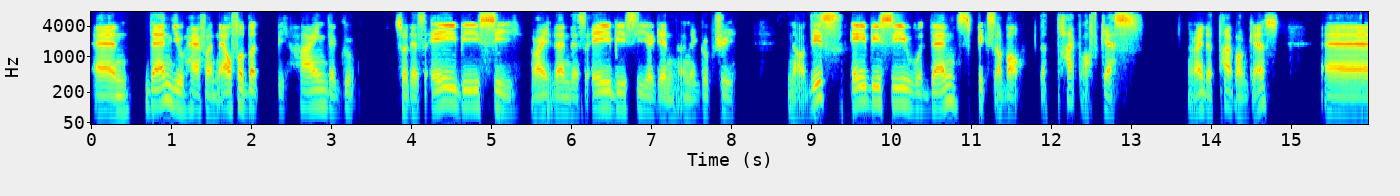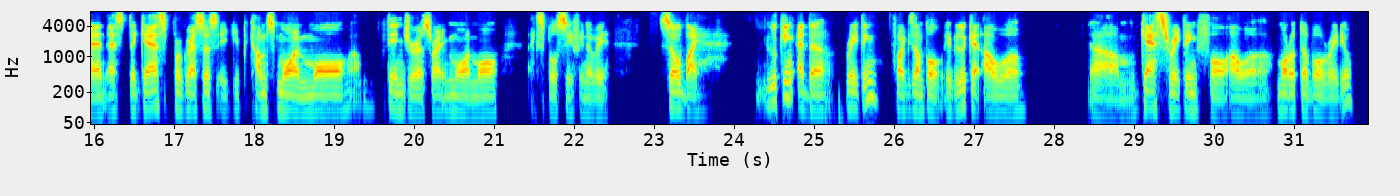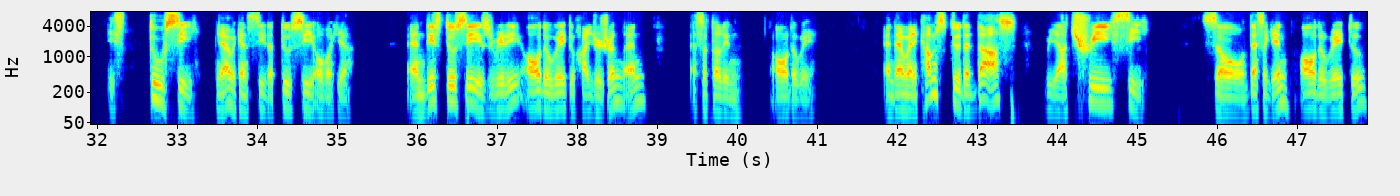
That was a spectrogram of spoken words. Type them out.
And then you have an alphabet behind the group. So there's A, B, C, right? Then there's A, B, C again on the group tree. Now this A, B, C would then speaks about the type of gas, right? The type of gas. And as the gas progresses, it becomes more and more um, dangerous, right? More and more explosive in a way. So by looking at the rating, for example, if you look at our um, gas rating for our MOTOTRBO radio is 2C. Yeah, we can see the 2C over here. And this 2C is really all the way to hydrogen and acetylene all the way. And then when it comes to the dust, we are 3C. So that's again all the way to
